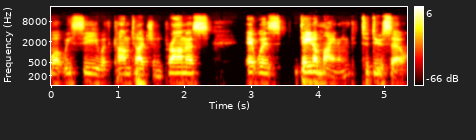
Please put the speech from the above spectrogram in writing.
what we see with Commtouch and PROMIS, it was data mining to do so.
